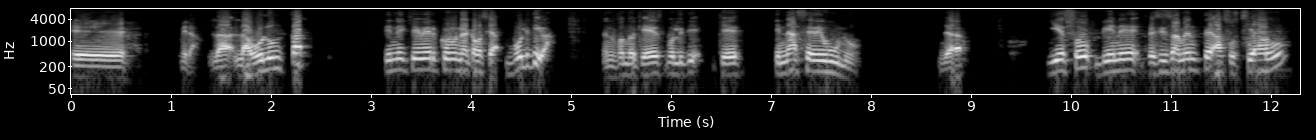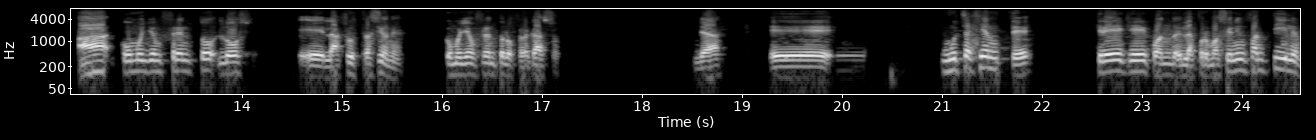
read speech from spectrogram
eh, mira, la, la, voluntad tiene que ver con una capacidad volitiva, en el fondo que es que, que nace de uno, ¿ya? Y eso viene precisamente asociado a cómo yo enfrento los, eh, las frustraciones, cómo yo enfrento los fracasos. ¿Ya? Eh, mucha gente cree que cuando en la formación infantil, en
